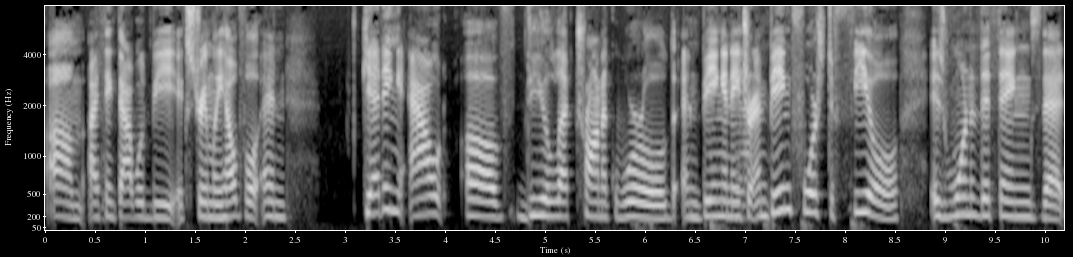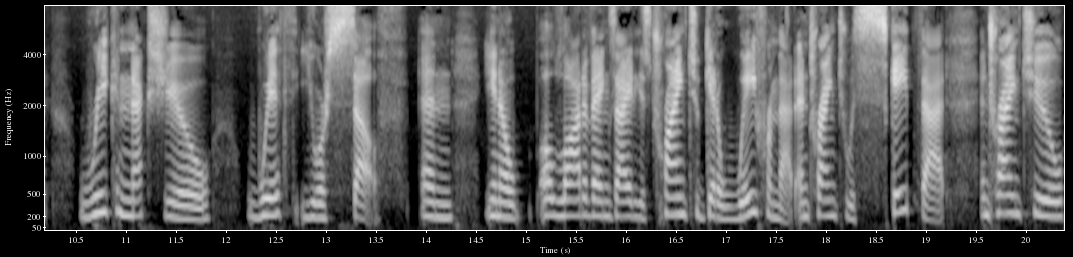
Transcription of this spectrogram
um, i think that would be extremely helpful. And getting out of the electronic world and being in nature yeah. and being forced to feel is one of the things that reconnects you with yourself And, you know, a lot of anxiety is trying to get away from that and trying to escape that and trying to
